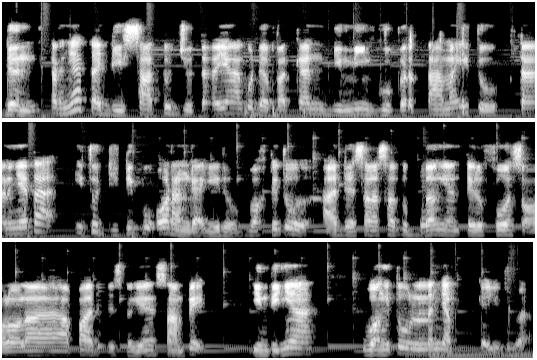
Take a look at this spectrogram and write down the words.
dan ternyata di satu juta yang aku dapatkan di minggu pertama itu ternyata itu ditipu orang nggak gitu waktu itu ada salah satu bank yang telepon seolah-olah apa dan sebagainya sampai intinya uang itu lenyap kayak gitu kak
